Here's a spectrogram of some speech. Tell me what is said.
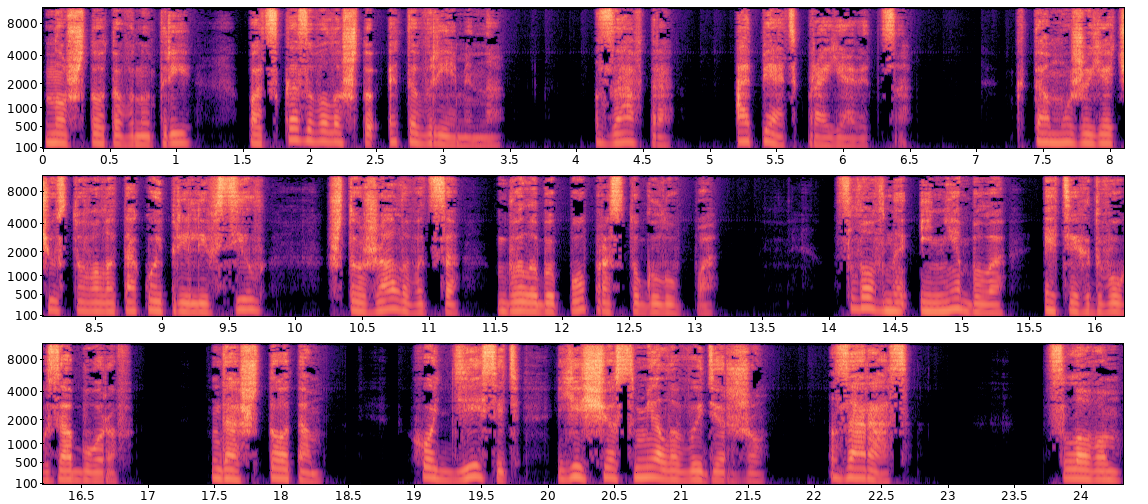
но что-то внутри подсказывало, что это временно. Завтра опять проявится. К тому же я чувствовала такой прилив сил, что жаловаться было бы попросту глупо. Словно и не было этих двух заборов. Да что там, хоть десять еще смело выдержу. За раз. Словом,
